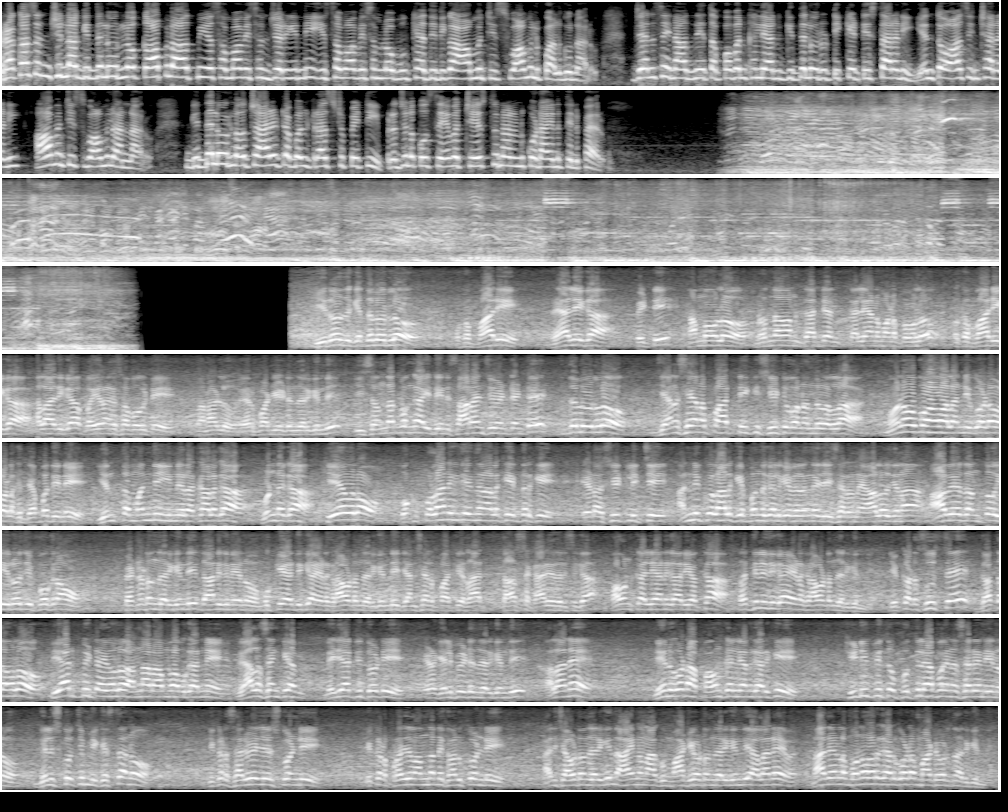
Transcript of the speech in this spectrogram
ప్రకాశం జిల్లా గిద్దలూరులో కాపుల ఆత్మీయ సమావేశం జరిగింది. ఈ సమావేశంలో ముఖ్య అతిథిగా ఆమంచి స్వాములు పాల్గొన్నారు. జనసేన అధినేత పవన్ కళ్యాణ్ గిద్దలూరు టికెట్ ఇస్తారని ఎంతో ఆశించారని ఆమంచి స్వాములు అన్నారు. గిద్దలూరులో చారిటబుల్ ట్రస్ట్ పెట్టి ప్రజలకు సేవ చేస్తున్నారని కూడా ఆయన తెలిపారు. ఈరోజు గిద్దలూరులో ఒక భారీ ర్యాలీగా పెట్టి ఖమ్మంలో బృందావన్ గార్డెన్ కళ్యాణ మండపంలో ఒక భారీగా అలాదిగా బహిరంగ సభ ఒకటి మనాళ్ళు ఏర్పాటు చేయడం జరిగింది. ఈ సందర్భంగా దీని సారాంశం ఏంటంటే గిద్దలూరులో జనసేన పార్టీకి సీటు ఇవ్వనందువల్ల మనోభావాలన్నీ కూడా వాళ్ళకి దెబ్బతిని ఇంతమంది ఇన్ని రకాలుగా ఉండగా కేవలం ఒక కులానికి చెందిన వాళ్ళకి ఇద్దరికి ఇక్కడ సీట్లు ఇచ్చి అన్ని కులాలకు ఇబ్బంది కలిగే విధంగా చేశారనే ఆలోచన ఆవేదనతో ఈరోజు ఈ ప్రోగ్రాం పెట్టడం జరిగింది. దానికి నేను ముఖ్య అతిథిగా ఇక్కడికి రావడం జరిగింది. జనసేన పార్టీ రాష్ట్ర కార్యదర్శిగా పవన్ కళ్యాణ్ గారి యొక్క ప్రతినిధిగా ఇక్కడికి రావడం జరిగింది. ఇక్కడ చూస్తే గతంలో టీఆర్పీ టైంలో అన్నా రాంబాబు గారిని వేల సంఖ్య మెజార్టీ తోటి ఇక్కడ గెలిపించడం జరిగింది. అలానే నేను కూడా పవన్ కళ్యాణ్ గారికి టీడీపీతో పొత్తు లేకపోయినా సరే నేను గెలుచుకొచ్చి మీకు ఇస్తాను. ఇక్కడ సర్వే చేసుకోండి. ఇక్కడ ప్రజలందరినీ కనుక్కోండి అని చెప్పడం జరిగింది. ఆయన నాకు మాట ఇవ్వడం జరిగింది. అలానే నాదేళ్ళ మనోహర్ గారు కూడా మాట ఇవ్వడం జరిగింది.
